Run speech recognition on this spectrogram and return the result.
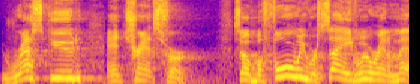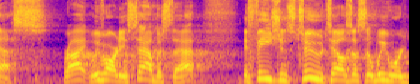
Rescued and transferred. So before we were saved, we were in a mess, right? We've already established that. Ephesians 2 tells us that we were,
